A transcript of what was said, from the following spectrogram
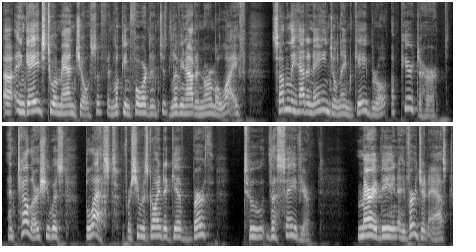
uh, engaged to a man, Joseph, and looking forward to just living out a normal life, suddenly had an angel named Gabriel appear to her and tell her she was blessed, for she was going to give birth to the Savior. Mary, being a virgin, asked,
